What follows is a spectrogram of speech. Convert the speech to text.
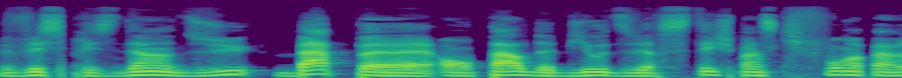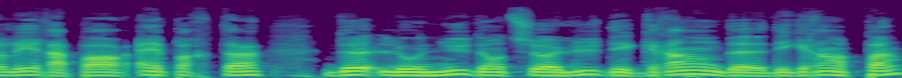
ex-vice-président du BAP. Euh, on parle de biodiversité. Je pense qu'il faut en parler. Rapport important de l'ONU dont tu as lu des grandes, des grands pans,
